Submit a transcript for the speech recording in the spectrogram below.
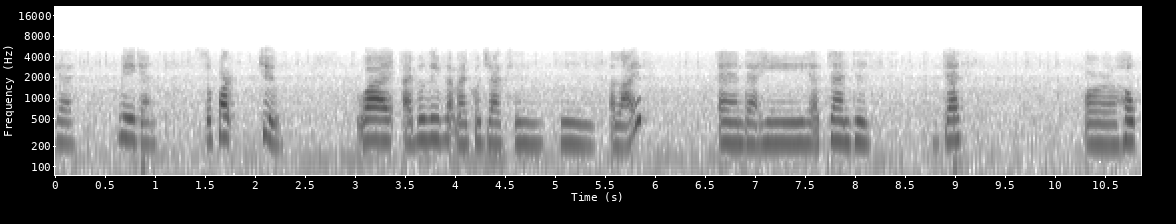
guys, me again. So part two, why I believe that Michael Jackson is alive, and that he had planned his death or a hoax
